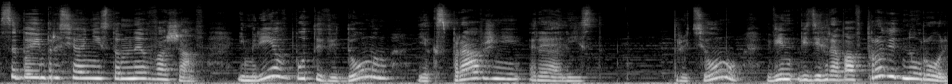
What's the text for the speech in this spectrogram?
себе імпресіоністом не вважав і мріяв бути відомим як справжній реаліст. При цьому він відігравав провідну роль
